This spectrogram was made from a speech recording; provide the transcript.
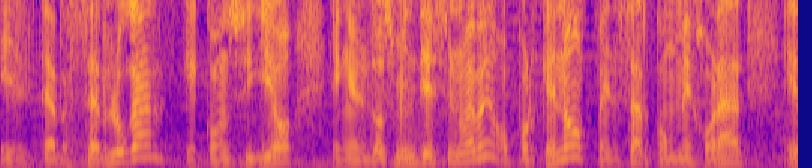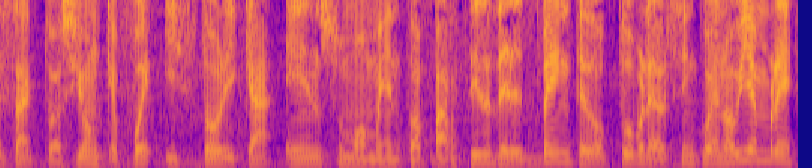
el tercer lugar que consiguió en el 2019 o por qué no pensar con mejorar esa actuación que fue histórica en su momento. A partir del 20 de octubre al 5 de noviembre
